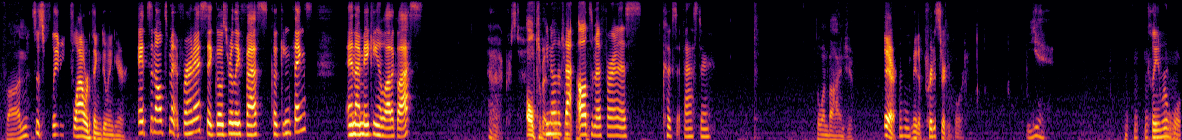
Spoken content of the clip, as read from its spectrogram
fun. what's this flaming flower thing doing here? It's an ultimate furnace. It goes really fast cooking things. And I'm making a lot of glass. Ah, Christa. Ultimate. You know that ultimate, that ultimate. ultimate furnace cooks it faster. The one behind you. There, Mhm. I made a printed circuit board. Yeah. Claim reward.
